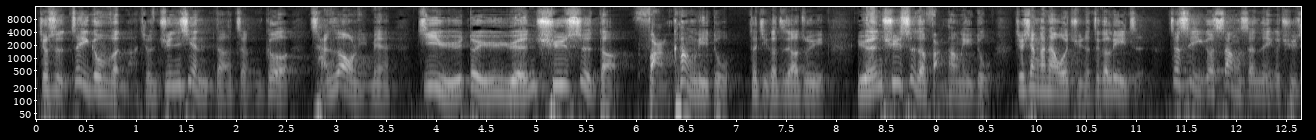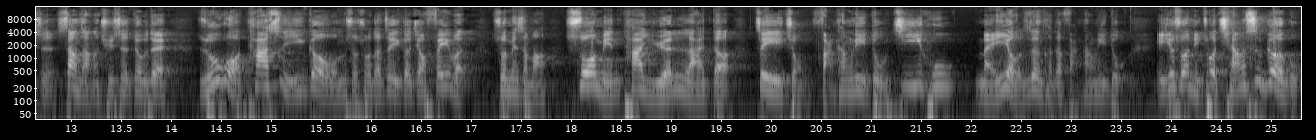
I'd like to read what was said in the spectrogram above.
就是这个稳啊，就是均线的整个缠绕里面，基于对于原趋势的。反抗力度这几个字要注意，原趋势的反抗力度，就像刚才我举的这个例子，这是一个上升的一个趋势，上涨的趋势，对不对？如果它是一个我们所说的这一个叫飞稳，说明什么？说明它原来的这一种反抗力度几乎没有任何的反抗力度。也就是说，你做强势个股，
